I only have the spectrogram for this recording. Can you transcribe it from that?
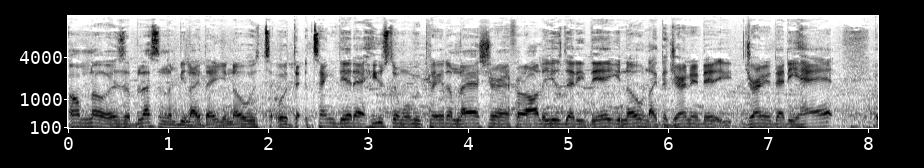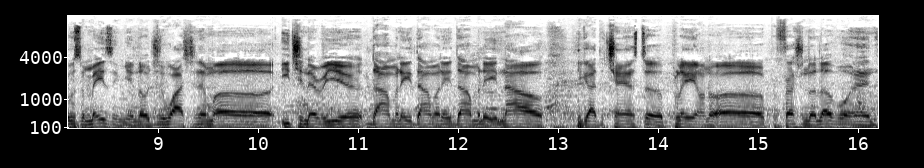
Um, no, it's a blessing to be like that. You know, Tank did at Houston when we played him last year, and for all the years that he did, you know, like the journey that he, journey that he had, it was amazing. You know, just watching him uh, each and every year dominate, dominate, dominate. Now he got the chance to play on a uh, professional level and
